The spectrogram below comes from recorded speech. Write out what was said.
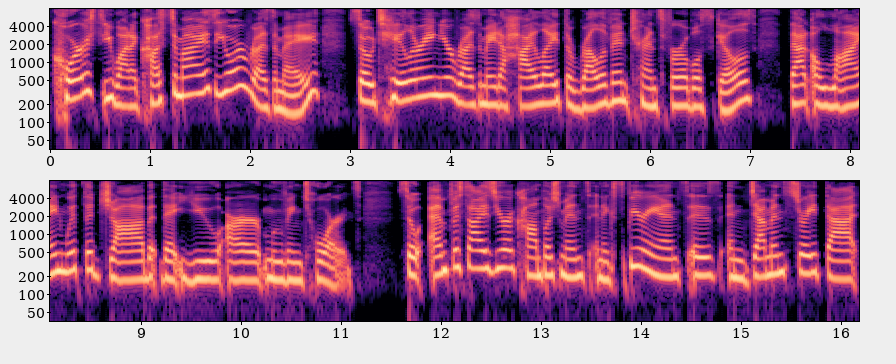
course, you want to customize your resume. So, tailoring your resume to highlight the relevant transferable skills that align with the job that you are moving towards. So, emphasize your accomplishments and experiences and demonstrate that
